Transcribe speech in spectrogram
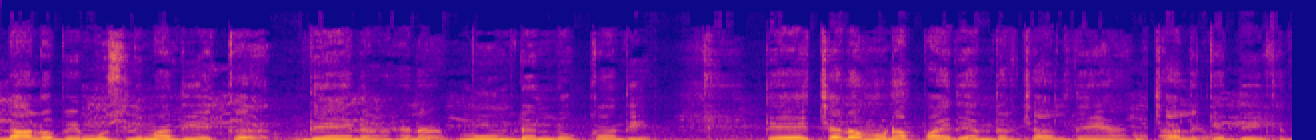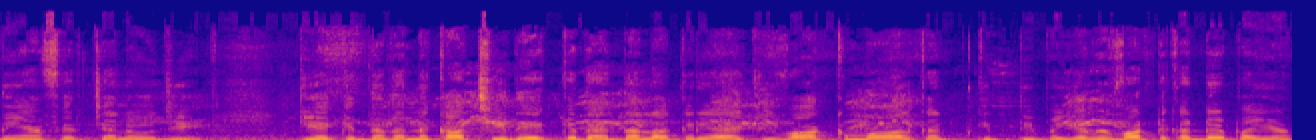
ਲਾ ਲਓ ਵੀ ਮੁਸਲਿਮਾਂ ਦੀ ਇੱਕ ਦੇਣ ਆ ਹੈਨਾ ਮੋਮਡਨ ਲੋਕਾਂ ਦੀ। ਤੇ ਚਲੋ ਹੁਣ ਆਪਾਂ ਇਹਦੇ ਅੰਦਰ ਚੱਲਦੇ ਆਂ ਚੱਲ ਕੇ ਦੇਖਦੇ ਆਂ ਫਿਰ ਚਲੋ ਜੀ, ਕਿ ਇਹ ਕਿਦਾਂ ਦਾ ਨਕਾਸ਼ੀ ਦੇਖ ਕੇ ਤਾਂ ਇਦਾਂ ਲੱਗ ਰਿਹਾ ਹੈ ਕਿ ਵਾਹ, ਕਮਾਲ ਕਰ- ਕੀਤੀ ਪਈ ਹੈ, ਵੀ ਵੱਟ ਕੱਢੇ ਪਏ ਆ।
